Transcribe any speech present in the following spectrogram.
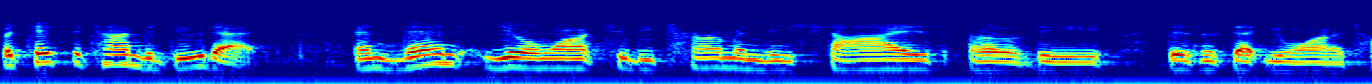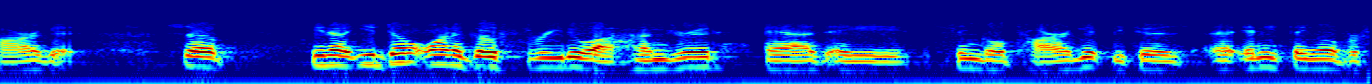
but take the time to do that, and then you'll want to determine the size of the business that you want to target. So, you know, you don't want to go three to a hundred as a single target because uh, anything over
